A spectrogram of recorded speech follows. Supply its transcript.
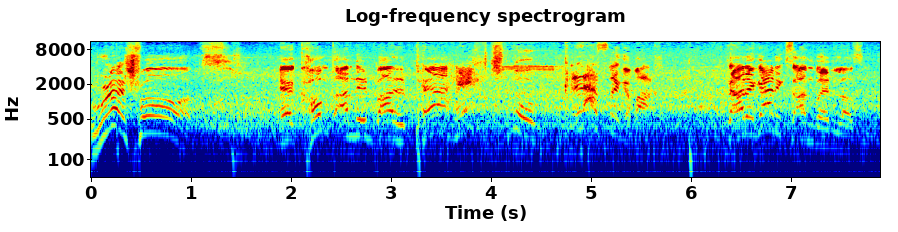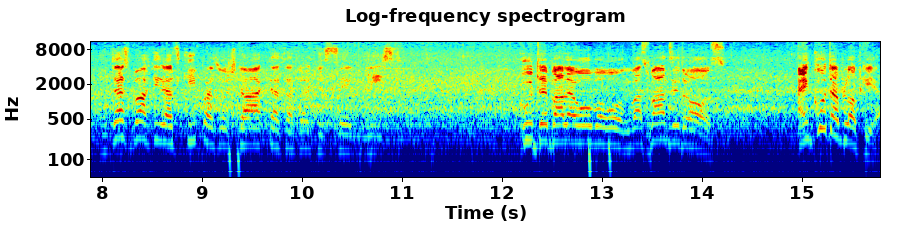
Rashford! Er kommt an den Ball per Hechtsprung. Klasse gemacht. Da hat er gar nichts anbrennen lassen. Und das macht ihn als Keeper so stark, dass er solche Szenen liest. Gute Balleroberung. Was machen Sie draus? Ein guter Block hier.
